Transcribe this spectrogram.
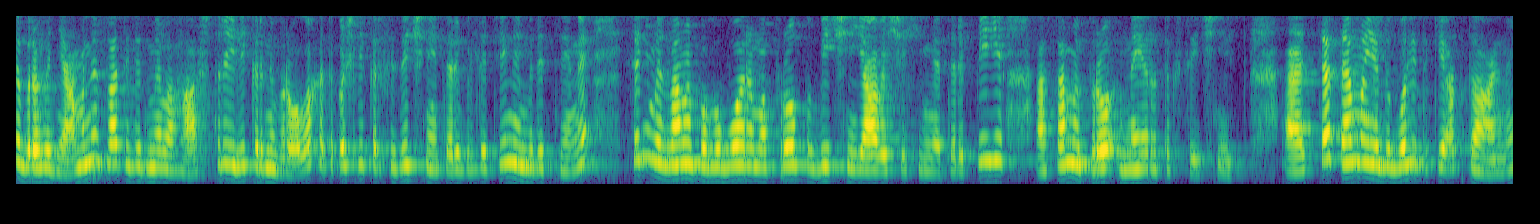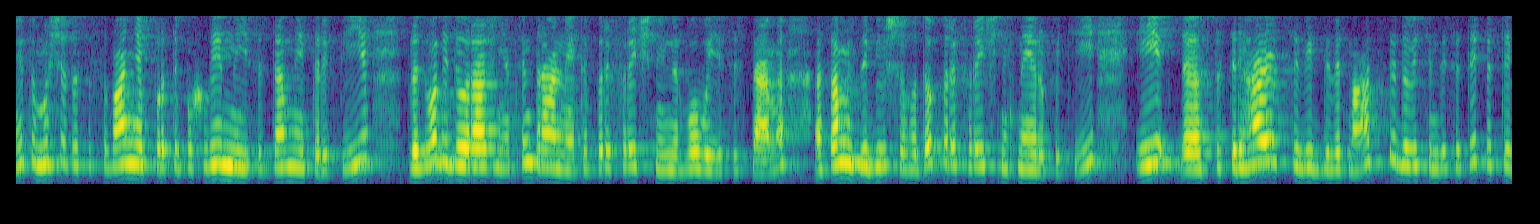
доброго дня. Мене звати Людмила Гаштор, я лікар-невролог, а також лікар фізичної та реабілітаційної медицини. Сьогодні ми з вами поговоримо про побічні явища хіміотерапії, а саме про нейротоксичність. Е, Ця тема є доволі таки актуальною, тому що застосування протипухлинної системної терапії призводить до ураження центральної та периферичної нервової системи, а саме здебільшого до периферичних нейропатій, і е, спостерігається від 19 до 85%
